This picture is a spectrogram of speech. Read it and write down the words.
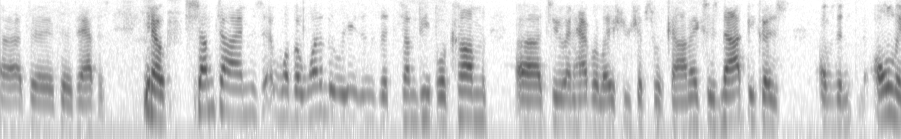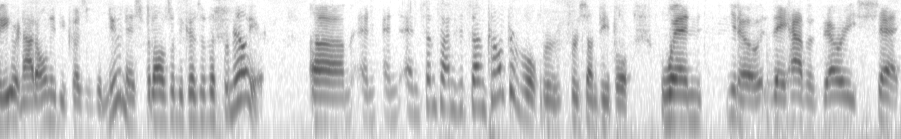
uh, to, to, to have this. You know, sometimes, well, but one of the reasons that some people come uh, to and have relationships with comics is not because of the only, or not only because of the newness, but also because of the familiar. Um, and, and, and sometimes it's uncomfortable for, for some people when, you know, they have a very set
